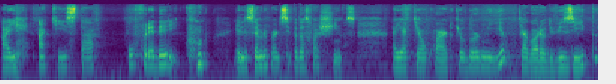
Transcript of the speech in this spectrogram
Aí aqui está o Frederico. Ele sempre participa das faxinas. Aí aqui é o quarto que eu dormia, que agora é o de visita,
